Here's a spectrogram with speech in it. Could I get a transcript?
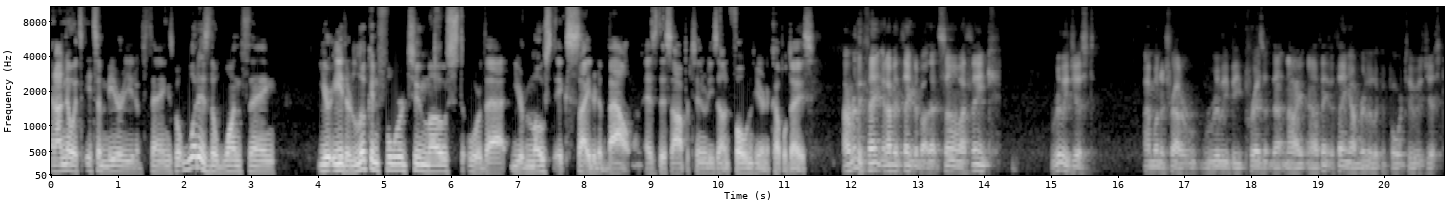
and I know it's it's a myriad of things, but what is the one thing you're either looking forward to most or that you're most excited about as this opportunity is unfolding here in a couple days? I really think, and I've been thinking about that some. I think really just I'm going to try to really be present that night, and I think the thing I'm really looking forward to is just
